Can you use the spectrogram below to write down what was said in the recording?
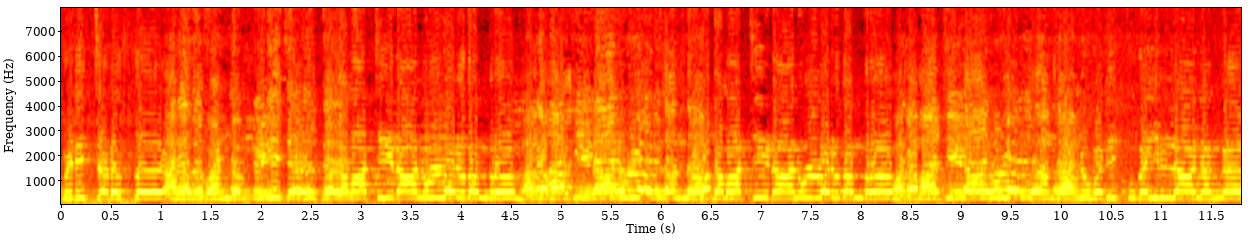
പിടിച്ചെടുത്ത് മാറ്റിയിടാനുള്ളൊരു തന്ത്രം. മാറ്റിയിടാനുള്ളൊരു തന്ത്രം. വകമാറ്റിയിടാനുള്ളൊരു തന്ത്രം. തന്ത്രം. അനുവദിക്കുകയില്ല ഞങ്ങൾ.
